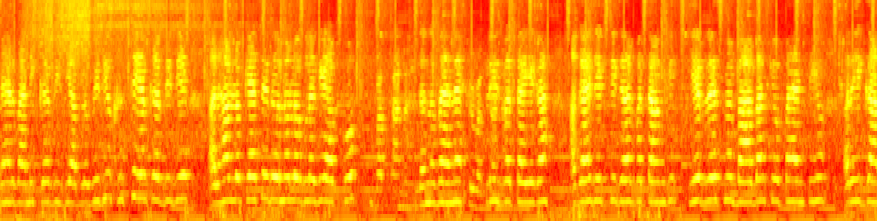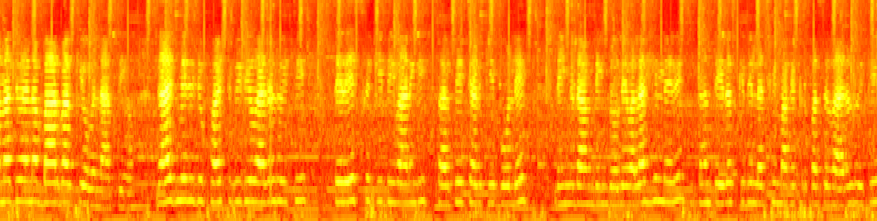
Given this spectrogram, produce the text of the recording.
मेहरबानी कर दीजिए आप लोग वीडियो को शेयर कर दीजिए। और हम लोग कैसे दोनों लोग लगे आपको? बताना दोनों बहनें बताना। प्लीज़ बताइएगा। अगर एक चीज़ और बताऊँगी ये ड्रेस मैं बार बार क्यों पहनती हूँ और ये गाना जो है ना बार बार क्यों बनाती हूँ? गाइज़ मेरी जो फ़र्स्ट वीडियो वायरल हुई थी तेरे इश्क की दीवानगी सर पे चढ़ के बोले डिंग डांग डिंग डोले वाला ही मेरी धनतेरस के दिन लक्ष्मी माँ के कृपा से वायरल हुई थी।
